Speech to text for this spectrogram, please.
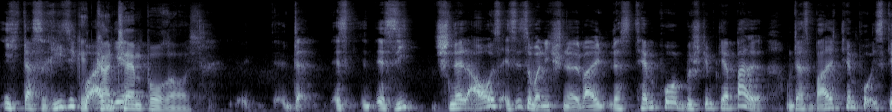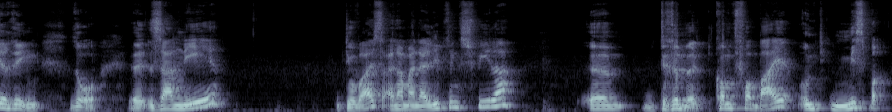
ich das Risiko Geht kein Tempo raus. Da, es, es sieht schnell aus, es ist aber nicht schnell, weil das Tempo bestimmt der Ball und das Balltempo ist gering. So, äh, Sané, du weißt, einer meiner Lieblingsspieler, äh, dribbelt, kommt vorbei und missbraucht,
